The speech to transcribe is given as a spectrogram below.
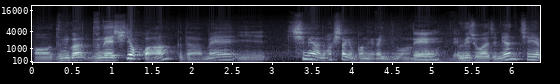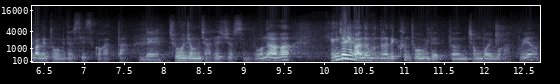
어, 눈과 눈의 시력과 그 다음에 이 치매와는 확실하게 연관계가 있는 것 같고 네, 네. 눈이 좋아지면 치매 예방에 도움이 될 수 있을 것 같다. 네. 좋은 정리 잘 해주셨습니다. 오늘 아마 굉장히 많은 분들한테 큰 도움이 됐던 정보인 것 같고요.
